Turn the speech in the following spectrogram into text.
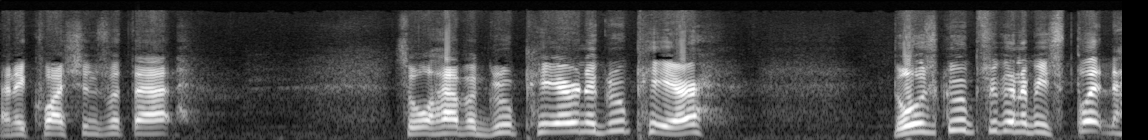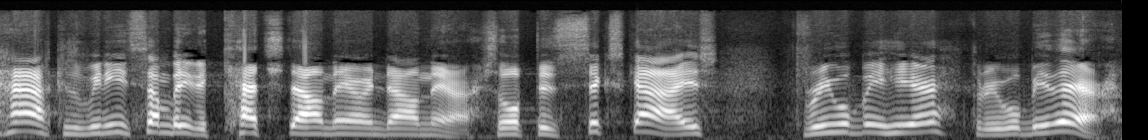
Any questions with that? So we'll have a group here and a group here. Those groups are going to be split in half because we need somebody to catch down there and down there. So if there's six guys, three will be here, three will be there.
